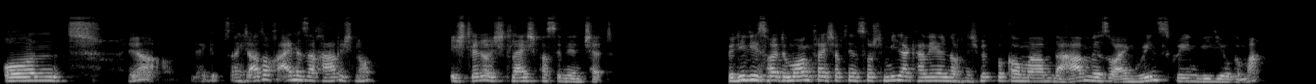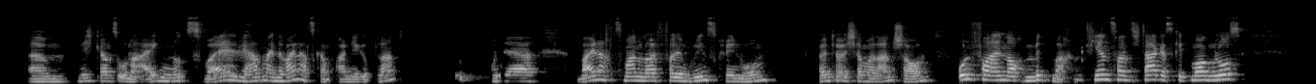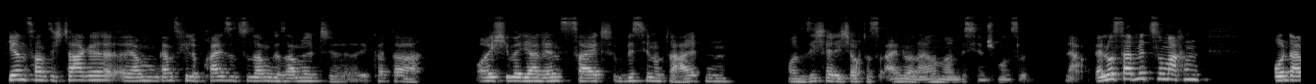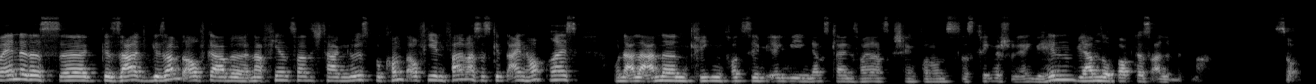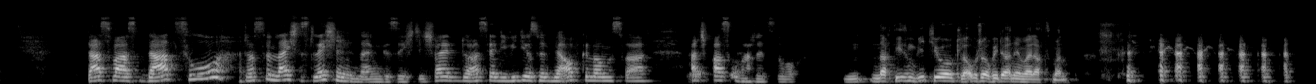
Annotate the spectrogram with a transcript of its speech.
Und ja, mehr gibt es eigentlich. Ah, doch, eine Sache habe ich noch. Ich stelle euch gleich was in den Chat. Für die, die es heute Morgen vielleicht auf den Social Media Kanälen noch nicht mitbekommen haben, da haben wir so ein Greenscreen-Video gemacht. Ähm, nicht ganz ohne Eigennutz, weil wir haben eine Weihnachtskampagne geplant. Und der Weihnachtsmann läuft vor dem Greenscreen rum. Könnt ihr euch ja mal anschauen und vor allem auch mitmachen. 24 Tage, es geht morgen los. 24 Tage, wir haben ganz viele Preise zusammengesammelt. Ihr könnt da euch über die Adventszeit ein bisschen unterhalten und sicherlich auch das eine oder andere mal ein bisschen schmunzeln. Ja, wer Lust hat mitzumachen und am Ende das äh, die Gesamtaufgabe nach 24 Tagen löst, bekommt auf jeden Fall was. Es gibt einen Hauptpreis und alle anderen kriegen trotzdem irgendwie ein ganz kleines Weihnachtsgeschenk von uns. Das kriegen wir schon irgendwie hin. Wir haben nur Bock, dass alle mitmachen. So. Das war's dazu. Du hast so ein leichtes Lächeln in deinem Gesicht. Ich weiß, du hast ja die Videos mit mir aufgenommen. Es war, hat Spaß gemacht letzte Woche. Nach diesem Video glaube ich auch wieder an den Weihnachtsmann.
